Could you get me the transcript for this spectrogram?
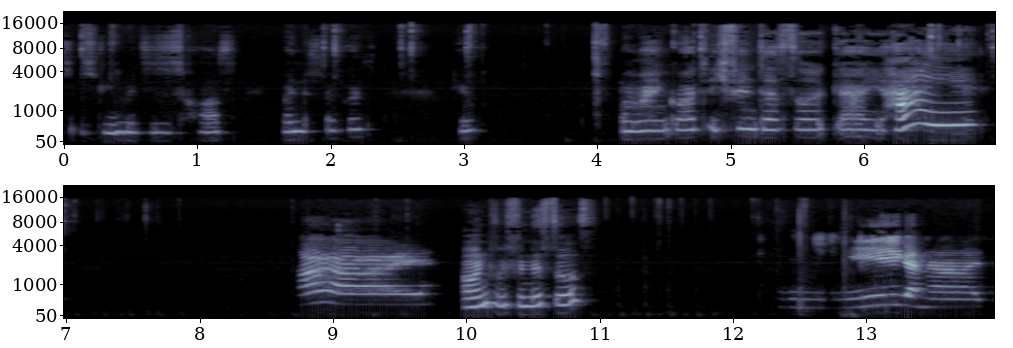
ich, ich liebe dieses Haus. Mein ist der gut. Okay. Oh mein Gott, ich finde das so geil. Hi. Hi. Und wie findest du es? Mega nice.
